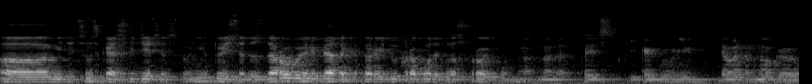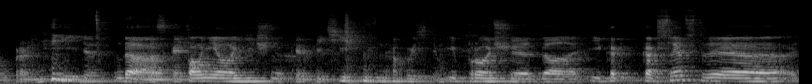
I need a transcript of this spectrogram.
медицинское освидетельствование. То есть это здоровые ребята, которые идут работать на стройку. Ну, ну да, то есть, и как бы у них довольно много упражнений идет. Да, Таскать вполне логичных кирпичи, допустим. и прочее, да. И как, как следствие,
